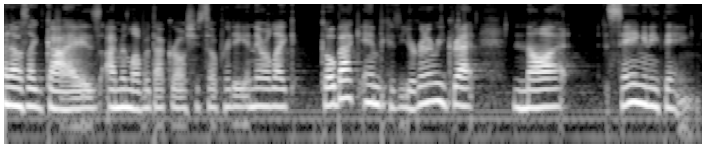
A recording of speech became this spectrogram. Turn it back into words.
and I was like, guys, I'm in love with that girl. She's so pretty. And they were like, go back in because you're going to regret not saying anything.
